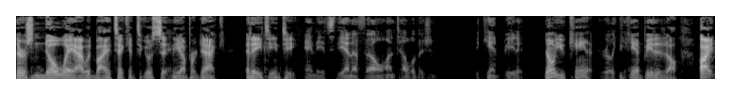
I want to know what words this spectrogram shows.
There's no way I would buy a ticket to go sit in the upper deck at AT and T. And it's the NFL on television. You can't beat it. No, you can't. You really You can't. can't beat it at all. All right,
